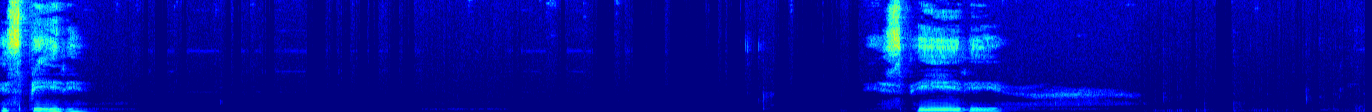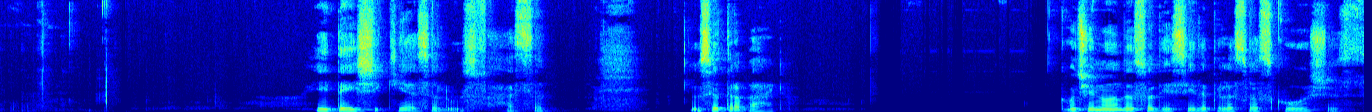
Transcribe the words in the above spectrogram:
Respire. Respire. E deixe que essa luz faça o seu trabalho. Continuando a sua descida pelas suas coxas,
